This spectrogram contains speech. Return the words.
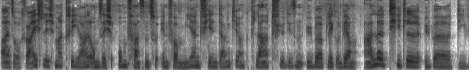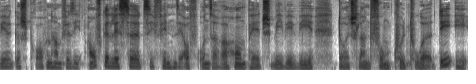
Also reichlich Material, um sich umfassend zu informieren. Vielen Dank, Jörg Plath, für diesen Überblick. Und wir haben alle Titel, über die wir gesprochen haben, für Sie aufgelistet. Sie finden sie auf unserer Homepage www.deutschlandfunkkultur.de.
